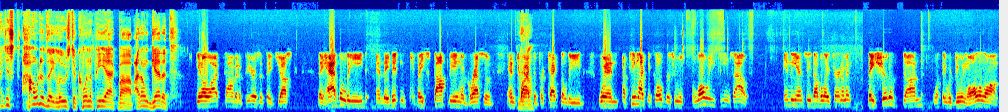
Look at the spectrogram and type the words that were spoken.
I just, how did they lose to Quinnipiac, Bob? I don't get it. You know what, Tom? It appears that they just they had the lead and they didn't. They stopped being aggressive and tried Yeah. to protect the lead. When a team like the Gophers, who was blowing teams out in the NCAA tournament, they should have done what they were doing all along:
